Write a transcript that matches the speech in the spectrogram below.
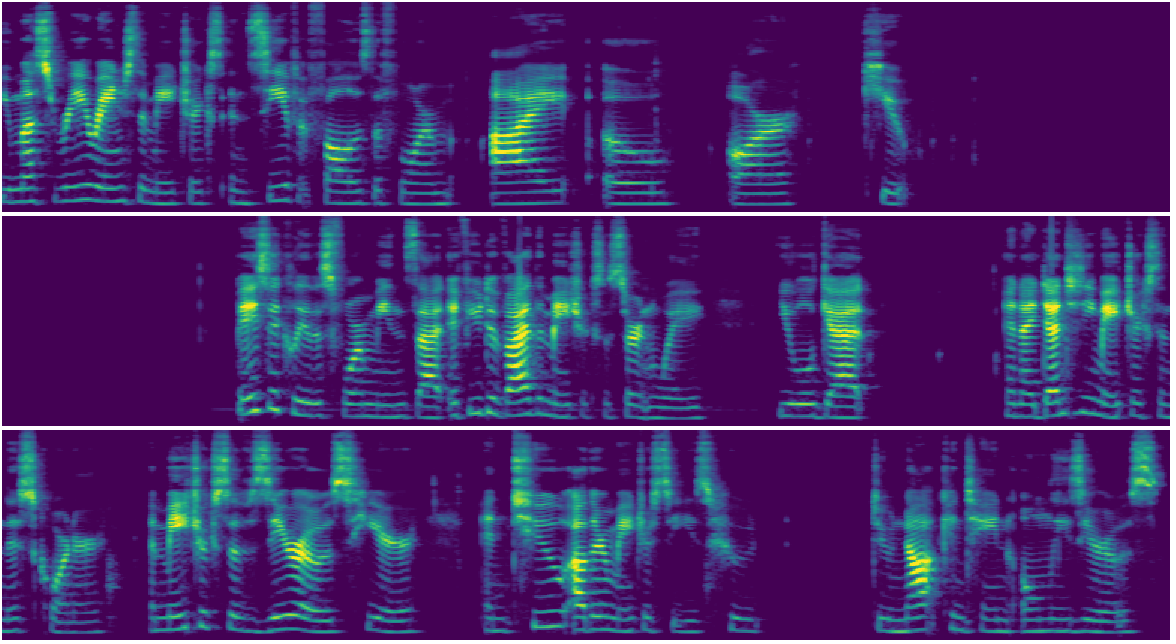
you must rearrange the matrix and see if it follows the form I, O, R, Q. Basically, this form means that if you divide the matrix a certain way, you will get an identity matrix in this corner, a matrix of zeros here, and two other matrices who do not contain only zeros.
